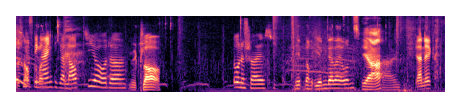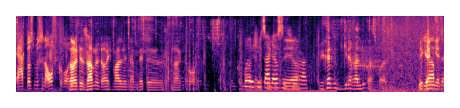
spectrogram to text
Bisschen Ist das Ding eigentlich erlaubt hier oder Ne, klar. ohne Scheiß? Lebt noch irgendwer bei uns? Ja. Nein. Janik, er hat bloß ein bisschen aufgeräumt. Leute, sammelt euch mal in der Mitte des kleinen Dorfs. Oh, ich schieße alle auf den. Wir könnten General Lukas folgen. Wir können können jetzt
